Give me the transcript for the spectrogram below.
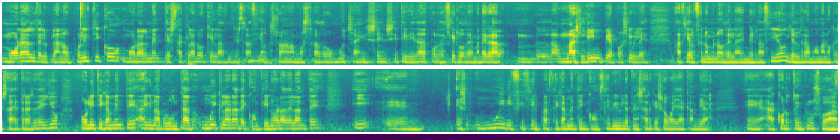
moral del plano político. Moralmente está claro que la administración Trump ha mostrado mucha insensitividad, por decirlo de manera mm, la más limpia posible, hacia el fenómeno de la inmigración y el drama humano que está detrás de ello. Políticamente hay una voluntad muy clara de continuar adelante y eh, es muy difícil, prácticamente inconcebible pensar que eso vaya a cambiar eh, a corto, incluso a,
